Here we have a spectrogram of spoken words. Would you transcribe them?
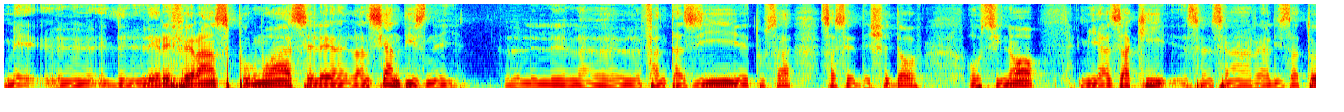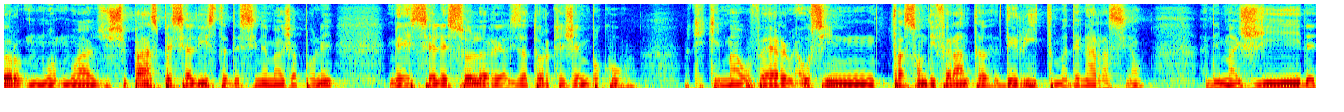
Mais euh, les références pour moi, c'est l'ancien Disney, la, fantasy et tout ça. Ça, c'est des chefs-d'œuvre. Ou sinon, Miyazaki, c'est un réalisateur. Moi, moi je ne suis pas un spécialiste de cinéma japonais, mais c'est le seul réalisateur que j'aime beaucoup, qui, m'a ouvert aussi une façon différente des rythmes de narration, de magie, de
